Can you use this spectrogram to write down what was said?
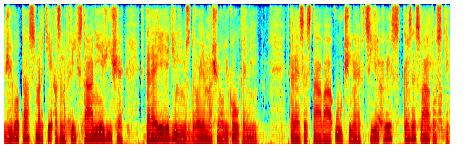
života, smrti a zmrtvých stání Ježíše, které je jediným zdrojem našeho vykoupení, které se stává účinné v církvi skrze svátosti.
